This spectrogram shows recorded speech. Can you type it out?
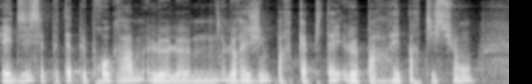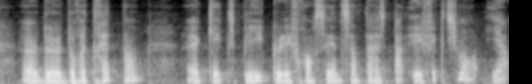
Et il disait c'est peut-être le programme, le, régime par, capital, le, par répartition euh, de, de, retraite hein, euh, qui explique que les Français ne s'intéressent pas. Et effectivement, il y a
